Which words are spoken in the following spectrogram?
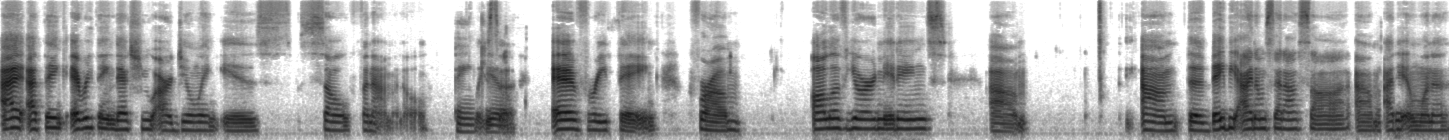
I I think everything that you are doing is so phenomenal, Thank Lisa. you. Everything from all of your knittings, um, um, the baby items that I saw. Um, I didn't want to.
